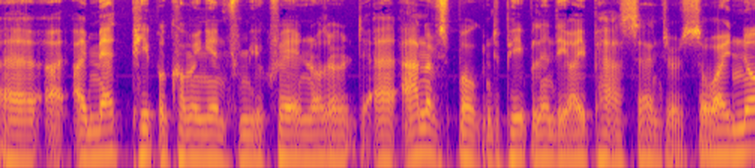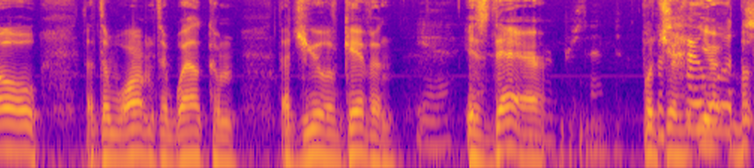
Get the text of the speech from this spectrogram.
Uh, I, I met people coming in from Ukraine and other, uh, and I've spoken to people in the IPAS centres. So I know that the warmth and welcome that you have given Yeah. is there, 100%. but, But you're, you're, but,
